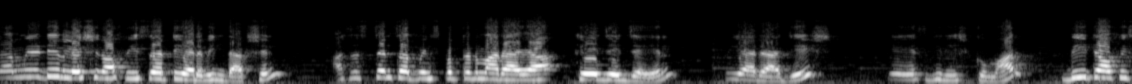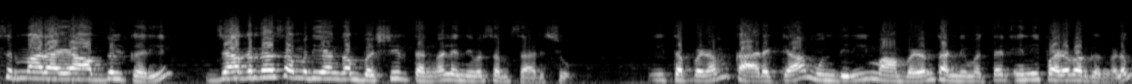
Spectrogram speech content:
community relation officer T Aravindakshan assistant sub ഇൻസ്പെക്ടർമാരായ K J Jayan P R Rajesh K S Gireesh Kumar beat ഓഫീസർമാരായ അബ്ദുൽ കരീം ജാഗ്രതാ സമിതി അംഗം ബഷീർ തങ്ങൾ എന്നിവർ സംസാരിച്ചു. ഈത്തപ്പഴം കാരക്ക മുന്തിരി മാമ്പഴം തണ്ണിമത്തൻ എന്നീ പഴവർഗങ്ങളും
